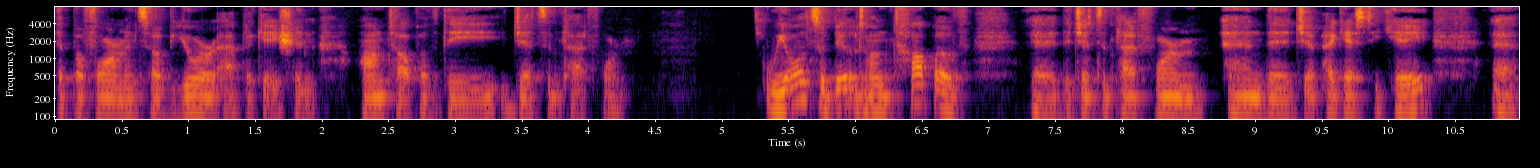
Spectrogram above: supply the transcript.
the performance of your application on top of the Jetson platform. We also built on top of uh, the Jetson platform and the Jetpack SDK, uh,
